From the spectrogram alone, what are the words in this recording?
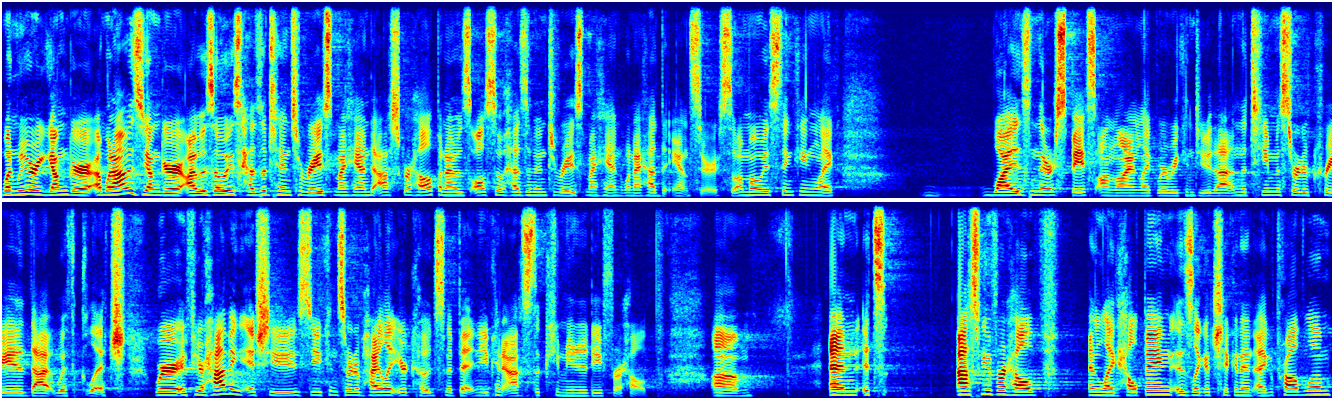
when we were younger, uh, when I was younger, I was always hesitant to raise my hand to ask for help, and I was also hesitant to raise my hand when I had the answer. So I'm always thinking like, why isn't there a space online like where we can do that? And the team has sort of created that with Glitch, where if you're having issues, you can sort of highlight your code snippet and you can ask the community for help. Um, and it's asking for help and like helping is like a chicken and egg problem.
